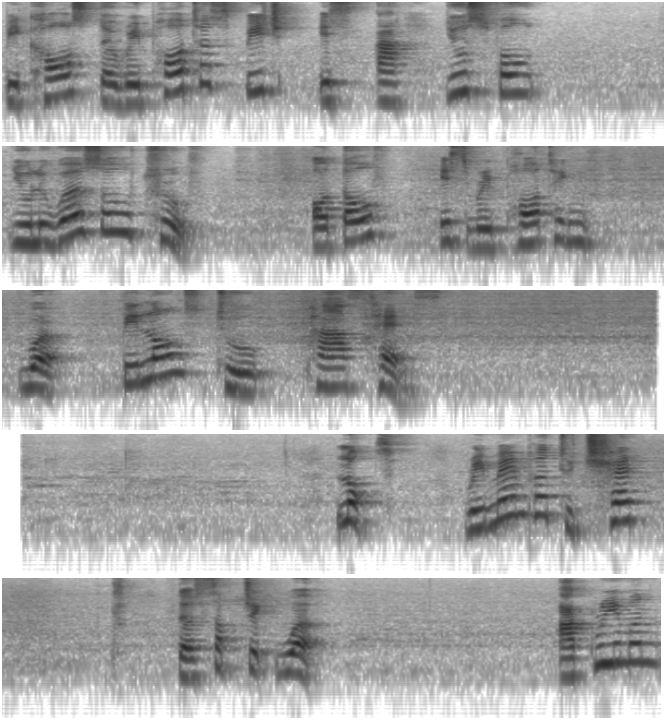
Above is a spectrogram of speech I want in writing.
because the reporter's speech is a useful universal truth, although its reporting work belongs to past tense. Look, remember to check the subject word agreement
